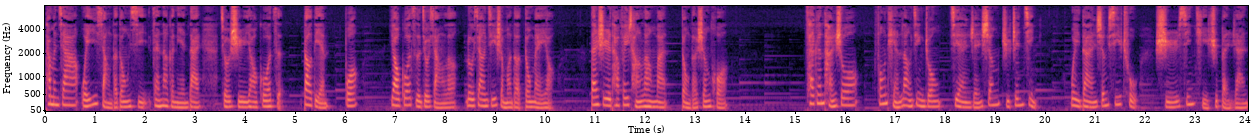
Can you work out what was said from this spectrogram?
他们家唯一想的东西，在那个年代就是要锅子，到点播，要锅子就响了，录像机什么的都没有。但是他非常浪漫，懂得生活。菜根谭说：“风恬浪静中见人生之真境。”味淡生息处，识心体之本然。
